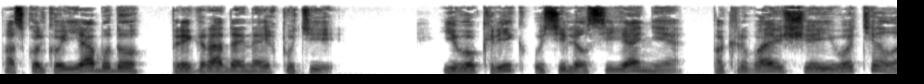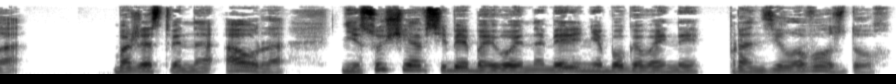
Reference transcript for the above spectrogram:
поскольку я буду преградой на их пути». Его крик усилил сияние, покрывающее его тело. Божественная аура, несущая в себе боевое намерение бога войны, пронзила воздух.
